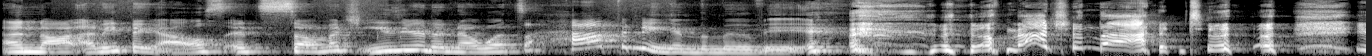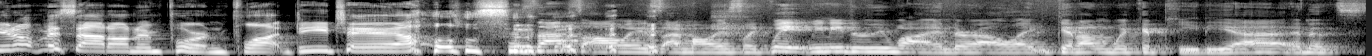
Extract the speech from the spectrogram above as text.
and not anything else, it's so much easier to know what's happening in the movie. Imagine that. you don't miss out on important plot details. that's always, I'm always like, wait, we need to rewind, or I'll like get on Wikipedia, and it's,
